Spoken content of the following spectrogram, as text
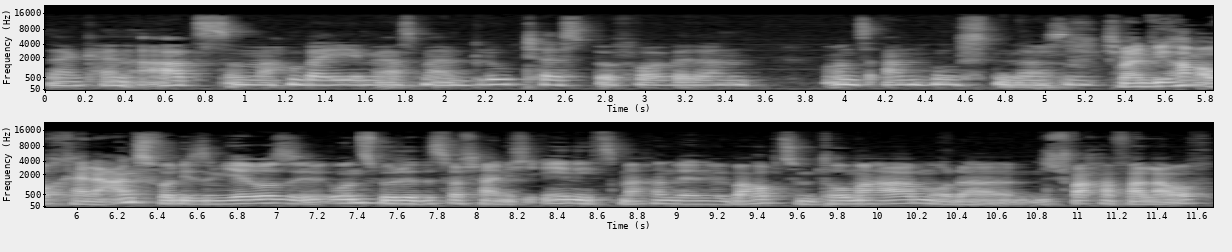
sind ja kein Arzt und machen bei jedem erstmal einen Bluttest, bevor wir dann uns anhusten lassen. Ich meine, wir haben auch keine Angst vor diesem Virus. Uns würde das wahrscheinlich eh nichts machen, wenn wir überhaupt Symptome haben oder ein schwacher Verlauf.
